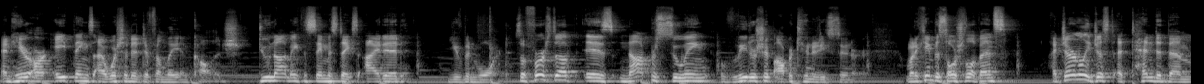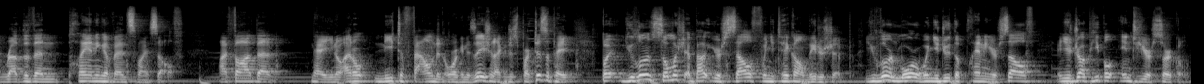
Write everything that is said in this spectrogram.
and here are eight things I wish I did differently in college. Do not make the same mistakes I did. You've been warned. So first up is not pursuing leadership opportunities sooner. When it came to social events, I generally just attended them rather than planning events myself. I thought that hey, you know, I don't need to found an organization, I can just participate. But you learn so much about yourself when you take on leadership. You learn more when you do the planning yourself and you draw people into your circle.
